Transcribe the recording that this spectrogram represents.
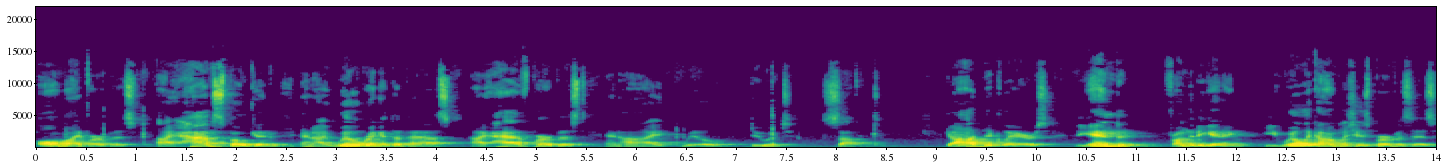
all my purpose. I have spoken, and I will bring it to pass. I have purposed, and I will do it sovereignty. God declares the end from the beginning. He will accomplish his purposes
